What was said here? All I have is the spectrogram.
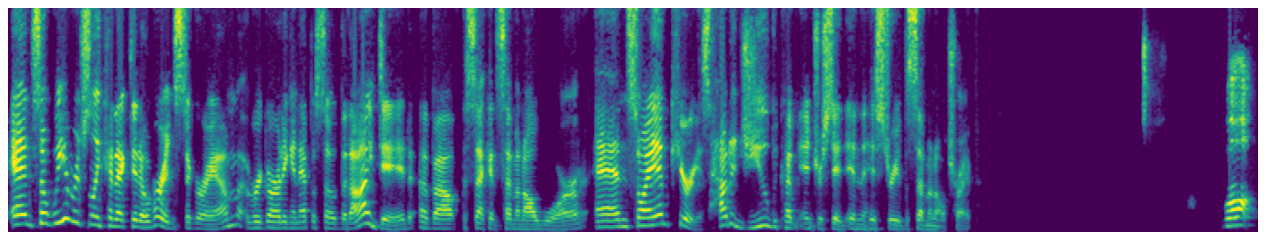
And so we originally connected over Instagram regarding an episode that I did about the Second Seminole War. And so I am curious, how did you become interested in the history of the Seminole tribe? Well,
